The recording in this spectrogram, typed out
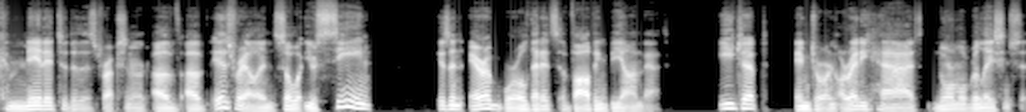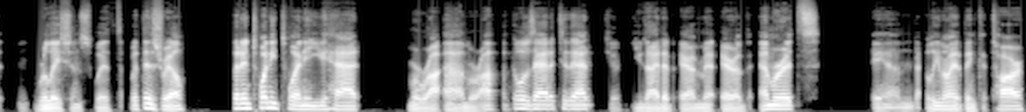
committed to the destruction of, of Israel. And so what you're seeing is an Arab world that is evolving beyond that. Egypt and Jordan already had normal relationship relations with, with Israel. But in 2020, you had uh, Morocco was added to that, United Arab, Arab Emirates, and I believe it might have been Qatar.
